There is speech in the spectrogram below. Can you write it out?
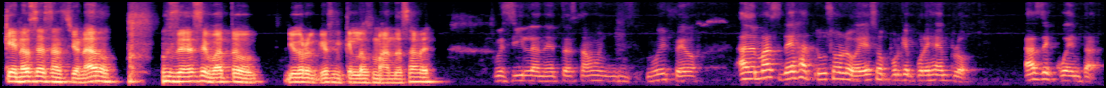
que no sea sancionado. O sea, ese vato, yo creo que es el que los manda, ¿sabes? Pues sí, la neta, está muy, muy feo. Además, deja tú solo eso, porque, por ejemplo, haz de cuenta,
